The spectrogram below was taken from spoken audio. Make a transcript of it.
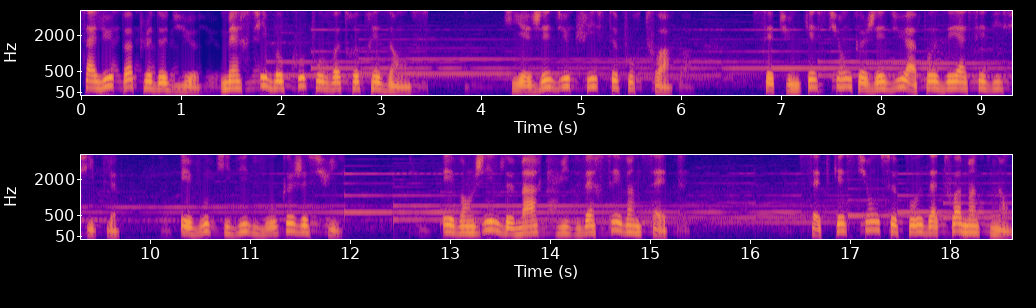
Salut peuple de Dieu. Merci beaucoup pour votre présence. Qui est Jésus-Christ pour toi? C'est une question que Jésus a posée à ses disciples. Et vous qui dites-vous que je suis? Évangile de Marc 8 verset 27. Cette question se pose à toi maintenant.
